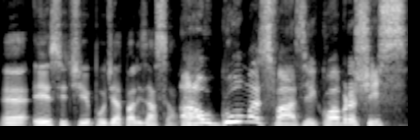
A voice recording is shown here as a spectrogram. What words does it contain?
é, esse tipo de atualização. Algumas fazem e cobra X.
